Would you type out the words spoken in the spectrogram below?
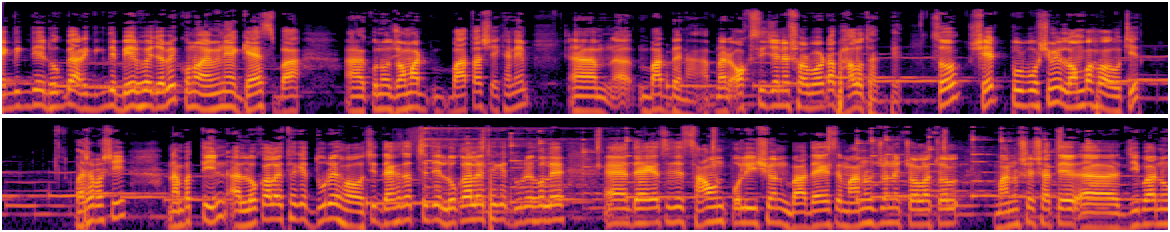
একদিক দিয়ে ঢুকবে, আরেক দিক দিয়ে বের হয়ে যাবে, কোনো অ্যামোনিয়া গ্যাস বা কোনো জমাট বাতাস এখানে বাঁধবে না। আপনার অক্সিজেনের সরবরাহটা ভালো থাকবে। সো শেড পূর্ব পশ্চিমে লম্বা হওয়া উচিত। পাশাপাশি নাম্বার তিন লোকালয় থেকে দূরে হওয়া উচিত। দেখা যাচ্ছে যে লোকালয় থেকে দূরে হলে দেখা গেছে যে সাউন্ড পলিউশন বা দেখা গেছে মানুষজনের চলাচল, মানুষের সাথে জীবাণু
